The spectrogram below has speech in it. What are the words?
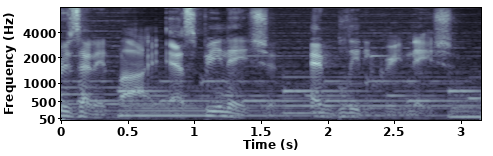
presented by SB Nation and Bleeding Green Nation.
